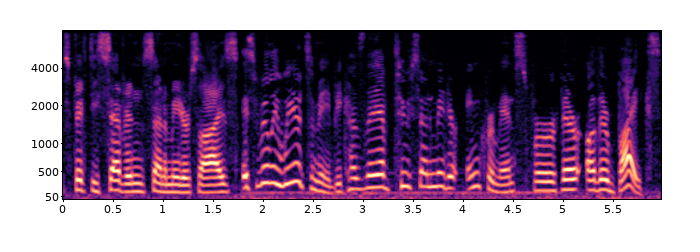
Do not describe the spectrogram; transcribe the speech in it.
57 centimeter size? It's really weird to me because they have two centimeter increments for their other bikes.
